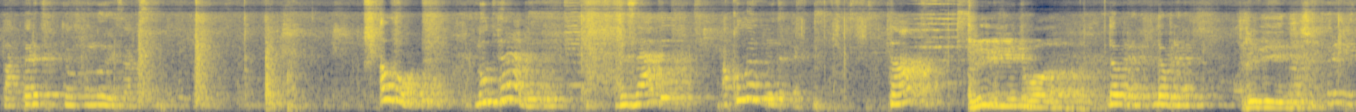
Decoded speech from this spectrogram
Так, перетелефоную зараз. Алло, ну де ви? Везете? А коли ви будете? Так? Привіт, ма. Добре, добре. Привіт. Привіт.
